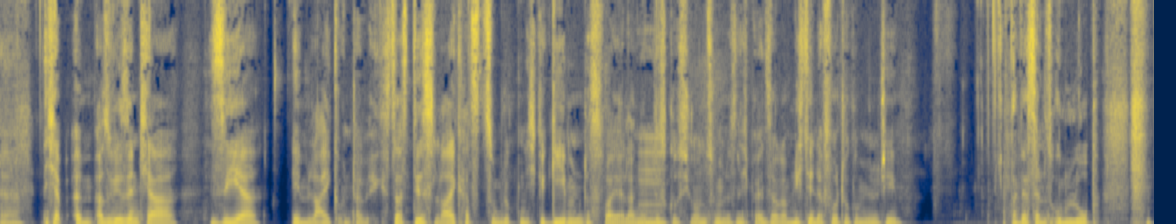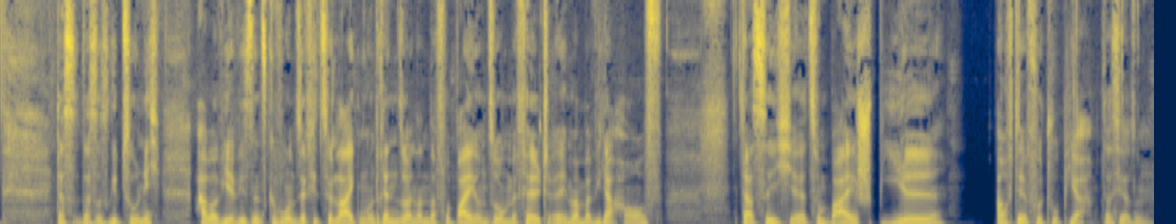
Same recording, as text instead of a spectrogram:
Ja. Ich habe, ähm, also wir sind ja sehr im Like unterwegs. Das Dislike hat es zum Glück nicht gegeben. Das war ja lange mhm. in Diskussion, zumindest nicht bei Instagram, nicht in der Foto-Community. Dann wäre es dann das Unlob. Das, das, das gibt so nicht. Aber wir, wir sind es gewohnt, sehr viel zu liken und rennen so aneinander vorbei und so. Mir fällt äh, immer mal wieder auf, dass ich äh, zum Beispiel auf der Fotopia, das ist ja so ein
